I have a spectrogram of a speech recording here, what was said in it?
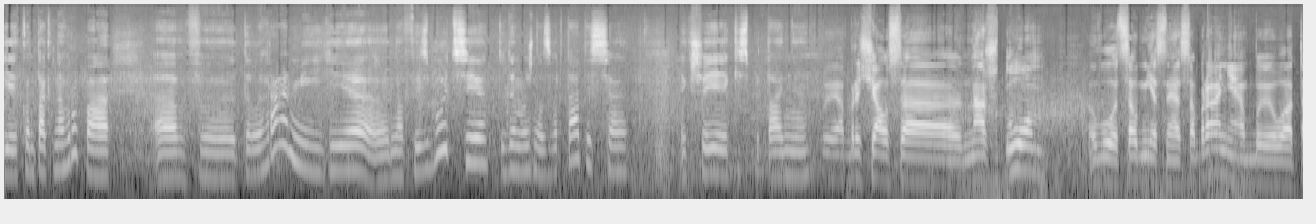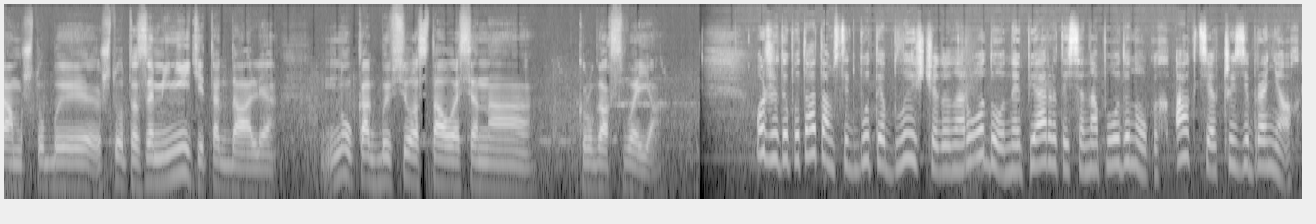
Є контактна група е, в Телеграмі, є на Фейсбуці. Туди можна звертатися, якщо є якісь питання. Обращался наш дом, вот, совместное собрание было там, чтобы что-то заменить и так далее. Ну, как бы все осталось на кругах своя. Отже, депутатам слід бути ближче до народу, не піаритися на поодиноких акціях чи зібраннях,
